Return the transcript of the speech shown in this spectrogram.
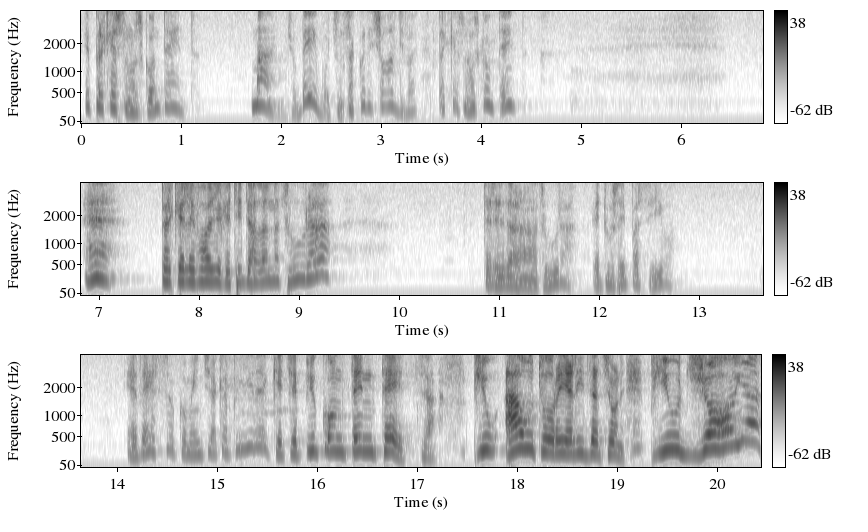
E perché sono scontento? Mangio, bevo, c'è un sacco di soldi, perché sono scontento? Eh? Perché le voglie che ti dà la natura, te le dà la natura e tu sei passivo. E adesso cominci a capire che c'è più contentezza, più autorealizzazione, più gioia,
